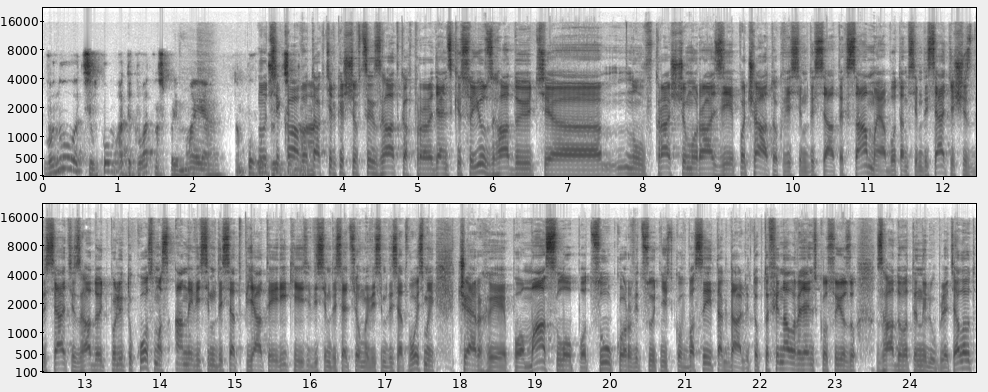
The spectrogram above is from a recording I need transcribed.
воно цілком адекватно сприймає там Ну цікаво, на... так тільки що в цих згадках про радянський союз згадують е, ну в кращому разі початок 80-х саме, або там 70-ті, 60-ті, згадують політокосмос, а не 85-й рік і 87-й, 88-й, черги по масло, по цукор, відсутність ковбаси і так далі. Тобто фінал радянського союзу згадувати не люблять. Але от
